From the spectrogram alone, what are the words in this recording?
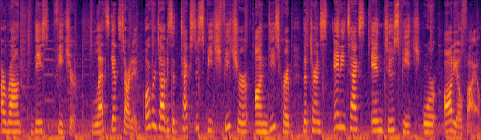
around this feature. Let's get started. Overdub is a text-to-speech feature on Descript that turns any text into speech or audio file.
